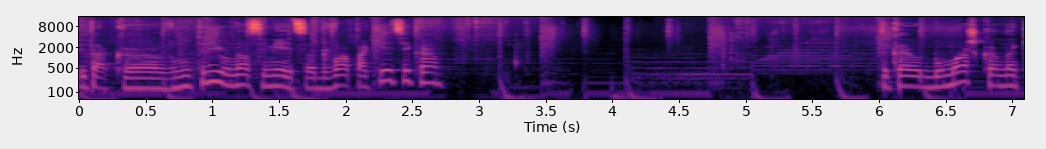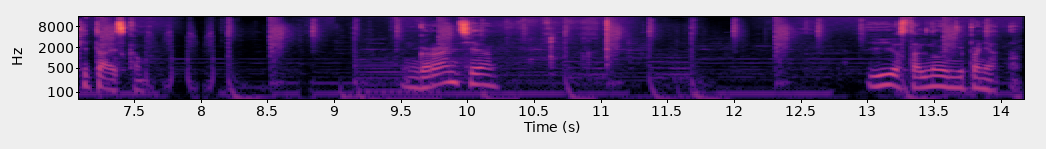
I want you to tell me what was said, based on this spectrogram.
Итак, внутри у нас имеется два пакетика. Такая вот бумажка на китайском гарантия и остальное непонятно.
